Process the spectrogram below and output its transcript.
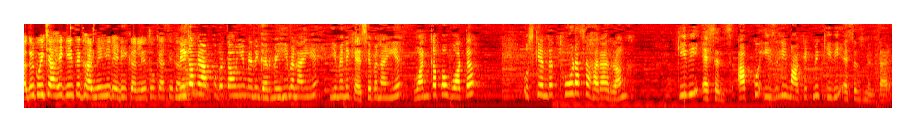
अगर कोई चाहे कि इसे घर में ही रेडी कर ले तो कैसे करना मेगा मैं आपको बताऊँ ये मैंने घर में ही बनाई है। ये मैंने कैसे बनाई है? वन कप ऑफ़ वाटर उसके अंदर थोड़ा सा हरा रंग कीवी एसेंस, आपको इजीली मार्केट में कीवी एसेंस मिलता है।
